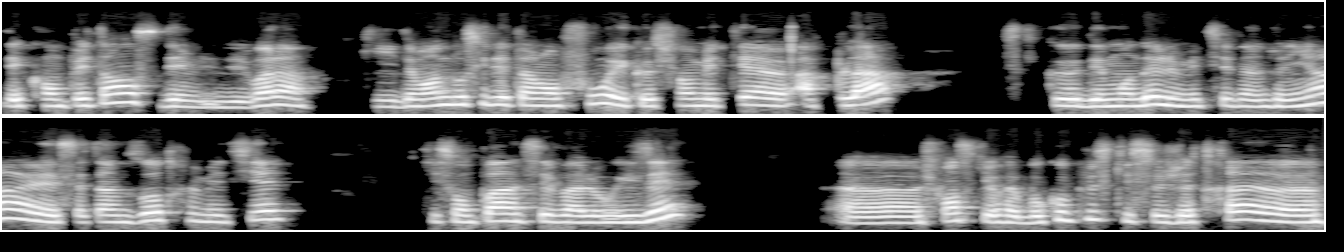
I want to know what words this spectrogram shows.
des compétences, des des voilà, qui demandent aussi des talents fous et que si on mettait, à plat ce que demandait le métier d'ingénieur et certains autres métiers qui sont pas assez valorisés, je pense qu'il y aurait beaucoup plus qui se jetteraient, heu,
